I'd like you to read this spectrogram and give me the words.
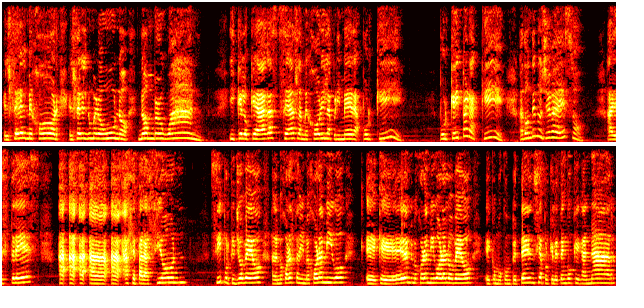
el ser el mejor, el ser el número uno, number one, y que lo que hagas seas la mejor y la primera. ¿Por qué? ¿Por qué y para qué? ¿A dónde nos lleva eso? ¿A estrés? ¿A, a, a separación? ¿Sí? Porque yo veo, a lo mejor hasta mi mejor amigo, eh, que era mi mejor amigo, ahora lo veo eh, como competencia porque le tengo que ganar.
